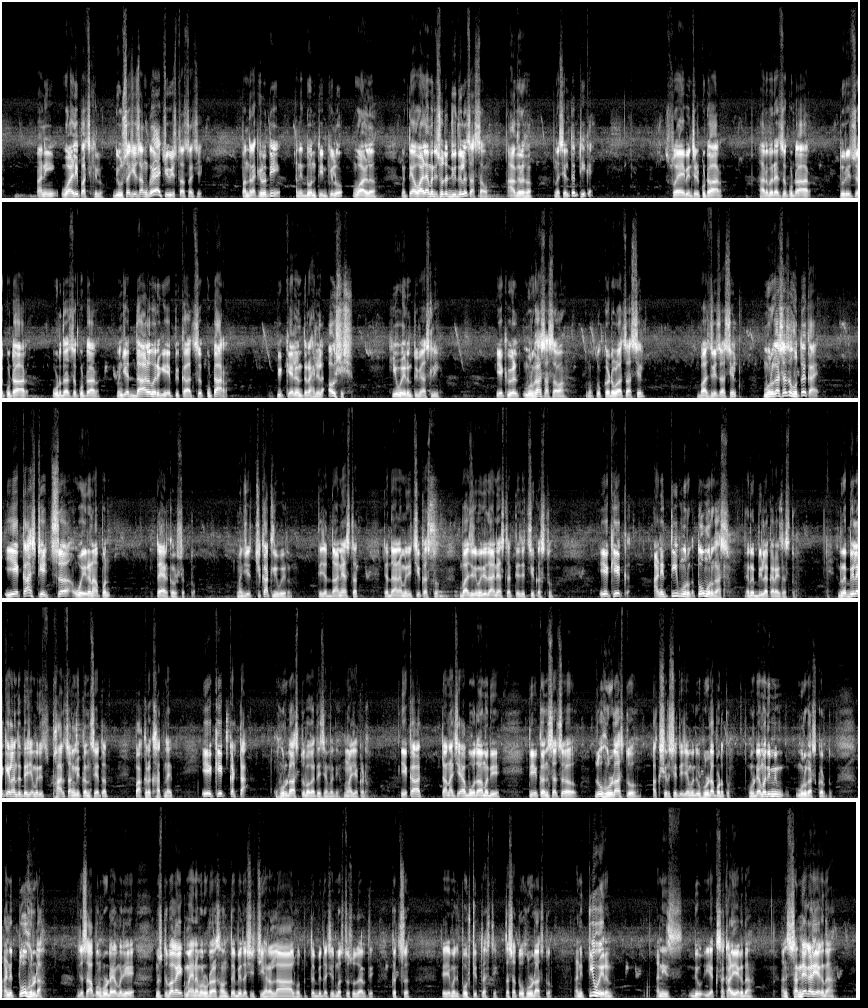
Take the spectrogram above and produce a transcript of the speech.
आणि वाळी पाच किलो. दिवसाची सांगतो आहे चोवीस तासाची. पंधरा किलो ती आणि दोन तीन किलो वाळलं. मग त्या वाळ्यामध्ये सुद्धा द्विदलच असावं. आग्रह. नसेल तर ठीक आहे. सोयाबीनचे कुटार हरभऱ्याचं कुटार तुरीचं कुटार उडदाचं कुटार म्हणजे डाळवर्गीय पिकाचं कुटार. पीक केल्यानंतर राहिलेला अवशेष. ही वैरण तुम्ही असली एक वेळ मुरघास असावा. मग तो कडवळाचा असेल बाजरीचा असेल मुरघासाचं होतं काय? एका स्टेजचं वैरण आपण तयार करू शकतो. म्हणजे चिकातली वैरण. त्याच्यात दाणे असतात त्या दाण्यामध्ये चिक असतो. बाजरीमध्ये दाणे असतात त्याच्यात चिक असतो. एक एक आणि ती मुर्ग तो मुरघास रब्बीला करायचा असतो. रब्बीला केल्यानंतर त्याच्यामध्ये फार चांगले कणस येतात पाखरं खात नाहीत. एक एक कट्टा हुरडा असतो बघा त्याच्यामध्ये माझ्याकडं. एका टनाच्या बोधामध्ये ते कणसाचं जो हुरडा असतो अक्षरशः त्याच्यामध्ये हुरडा पडतो. हुरड्यामध्ये मी मुरघास करतो. आणि तो हुरडा जसं आपण हुरड्यामध्ये म्हणजे नुसतं बघा एक महिनाभर हुरडा खाऊन तब्येत अशी चेहरा लाल होतो तब्येत अशी मस्त सुधारते कच्चं. त्याच्यामध्ये पौष्टिकता असते. तसा तो हुरडा असतो. आणि ती वैरण आणि दिव एक सकाळी एकदा आणि संध्याकाळी एकदा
